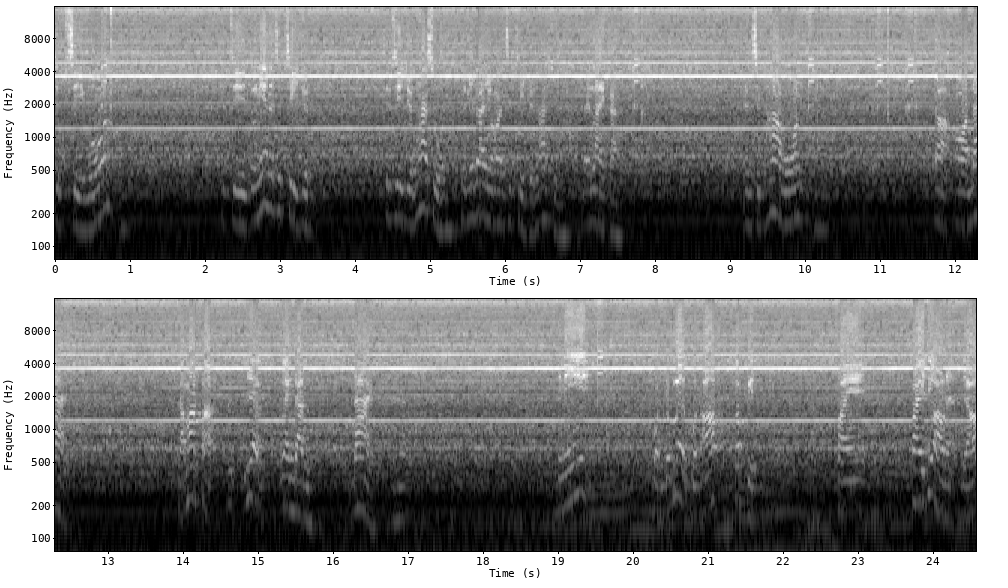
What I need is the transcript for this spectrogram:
14โวลต์14 ตัวนี้นะ14จุด14.50 ตัวนี้ได้อยู่ประมาณ 14.50 ไล่ๆกัน เป็น 15 โวลต์ ก็ออนได้ สามารถปรับเลือกแรงดันได้นะฮะทีนี้กดยกเลิกกดออฟก็ปิด ไฟ ไฟที่ออกเนี่ย เดี๋ยว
